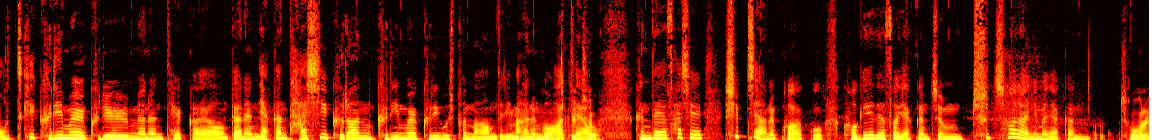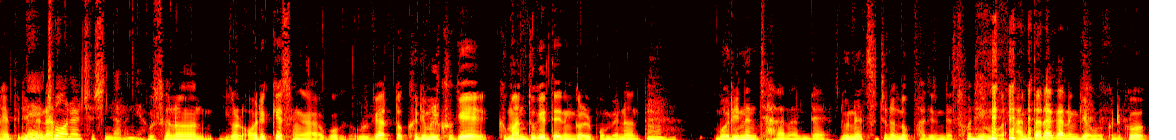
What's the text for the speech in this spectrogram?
어떻게 그림을 그리면은 될까요? 그러니까는 약간 다시 그런 그림을 그리고 싶은 마음들이 음, 많은 것 같아요. 그쵸. 근데 사실 쉽지 않을 것 같고 거기에 대해서 약간 좀 추천 아니면 약간 조언을 해드리면 네, 조언을 주신다면요. 우선은 이걸 어렵게 생각하고 우리가 또 그림을 그게 그만두게 되는 걸 보면은 음. 머리는 잘하는데 눈의 수준은 높아지는데 손이 뭐 안 따라가는 경우 그리고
